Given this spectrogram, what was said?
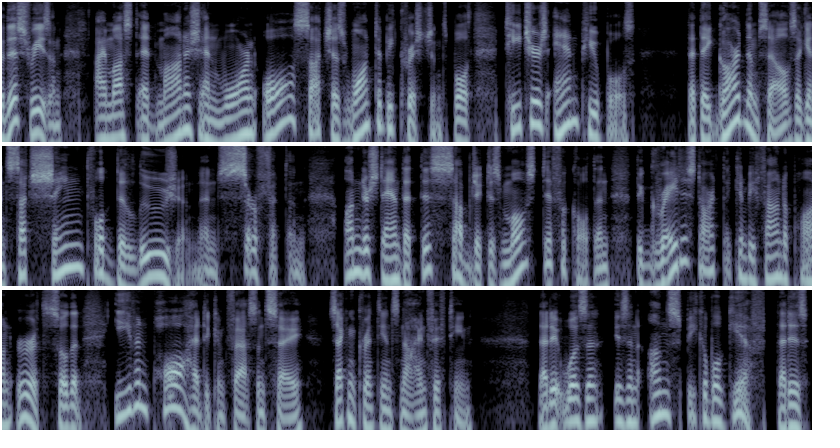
For this reason, I must admonish and warn all such as want to be Christians, both teachers and pupils, that they guard themselves against such shameful delusion and surfeit and understand that this subject is most difficult and the greatest art that can be found upon earth so that even paul had to confess and say 2 corinthians 9.15 that it was a, is an unspeakable gift that is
